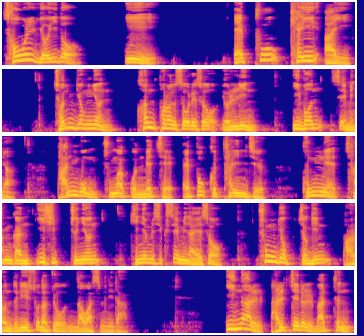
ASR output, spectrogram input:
서울 여의도 이 FKI 전경련 컨퍼런스홀에서 열린 이번 세미나 반공 중화권 매체 Epoch Times 국내 창간 20주년 기념식 세미나에서 충격적인 발언들이 쏟아져 나왔습니다. 이날 발제를 맡은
